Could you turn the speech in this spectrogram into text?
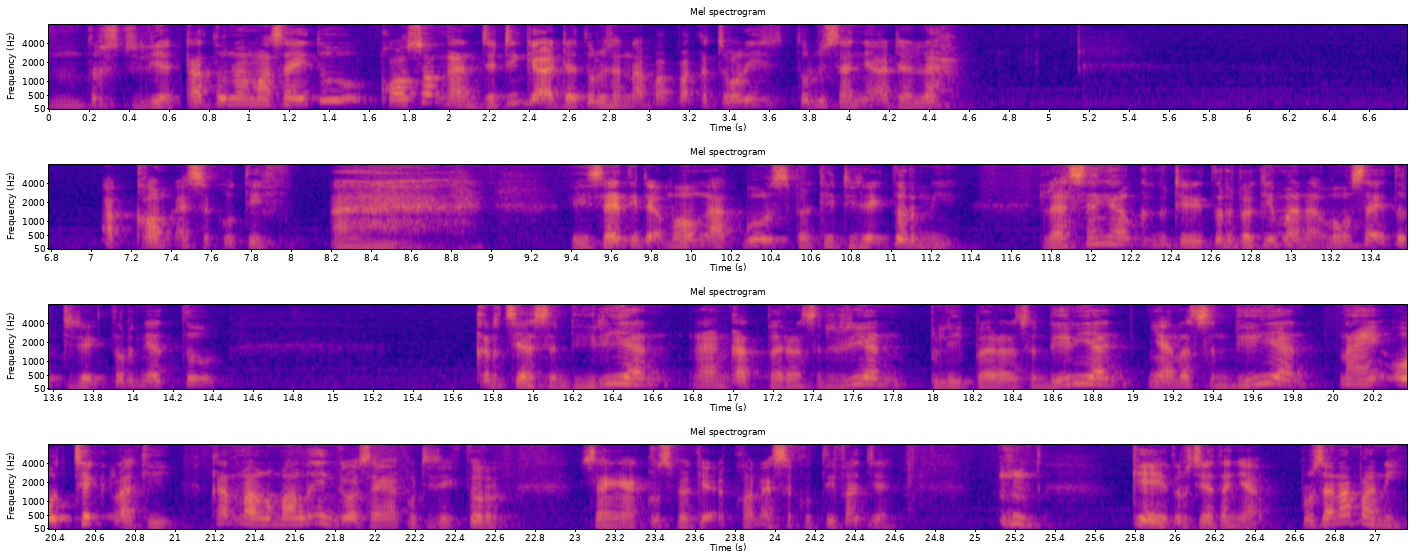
Hmm, terus dilihat kartu nama saya itu kosong kan? Jadi nggak ada tulisan apa apa kecuali tulisannya adalah account eksekutif. Ah saya tidak mau ngaku sebagai direktur nih. Lah saya ngaku direktur bagaimana? Wong saya itu direkturnya tuh kerja sendirian, ngangkat barang sendirian, beli barang sendirian, nyala sendirian, naik ojek lagi. Kan malu-maluin kalau saya ngaku direktur. Saya ngaku sebagai akun eksekutif aja. Oke, terus dia tanya, perusahaan apa nih?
